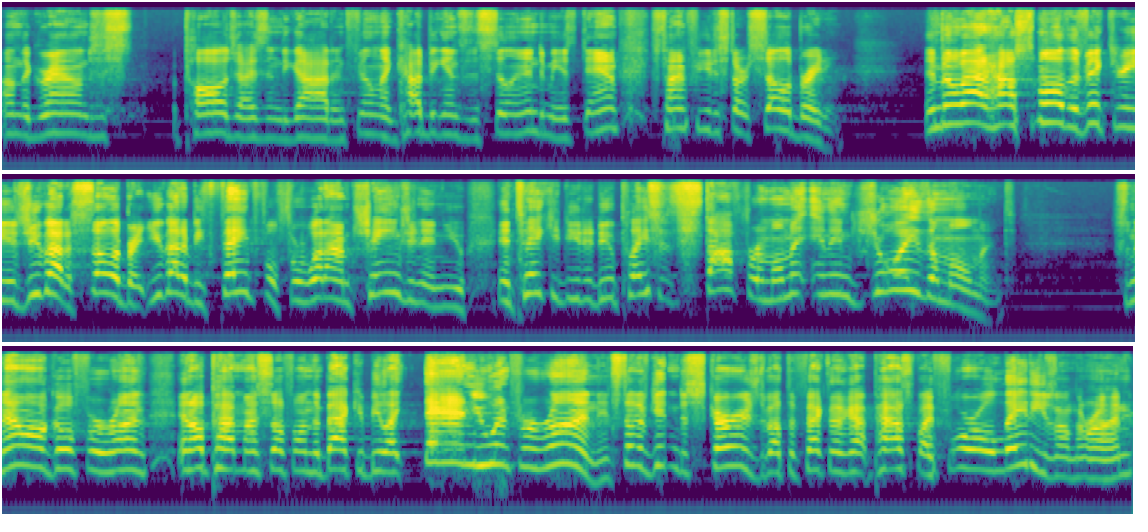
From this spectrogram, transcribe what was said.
on the ground, just apologizing to God and feeling like God begins instilling into me is Dan, it's time for you to start celebrating. And no matter how small the victory is, you got to celebrate. You got to be thankful for what I'm changing in you and taking you to new places. Stop for a moment and enjoy the moment. So now I'll go for a run and I'll pat myself on the back and be like, Dan, you went for a run. Instead of getting discouraged about the fact that I got passed by four old ladies on the run,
